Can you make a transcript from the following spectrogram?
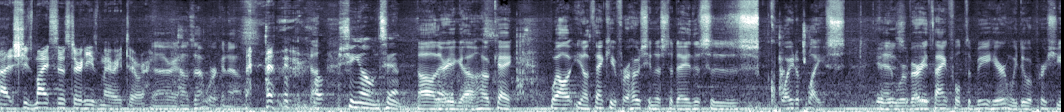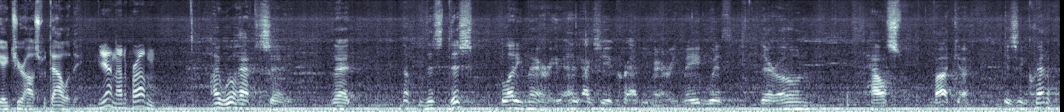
Uh, she's my sister. He's married to her. All right. How's that working out? Well, she owns him. Oh, there you go. Okay. Well, you know, thank you for hosting us today. This is quite a place. It and we're very thankful to be here, and we do appreciate your hospitality. Yeah, not a problem. I will have to say that this this Bloody Mary, actually a Krabby Mary, made with their own house vodka, is incredible.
